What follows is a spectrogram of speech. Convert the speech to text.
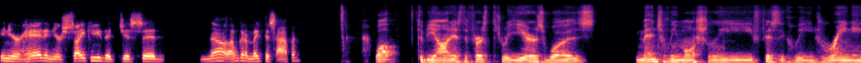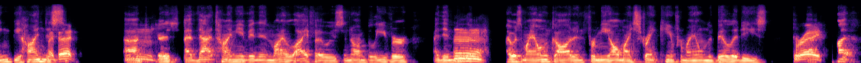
in your head and your psyche that just said, "No, I'm going to make this happen"? Well, to be honest, the first three years was mentally, emotionally, physically draining behind the bet. Uh, mm. Because at that time, even in my life, I was a non-believer. I didn't believe mm. I was my own God, and for me, all my strength came from my own abilities. Right. Uh, but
